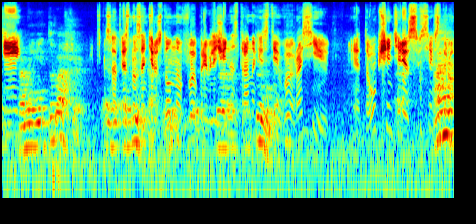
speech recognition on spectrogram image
и, соответственно, заинтересована в привлечении иностранных инвестиций в Россию. Это общий интерес всех стран.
